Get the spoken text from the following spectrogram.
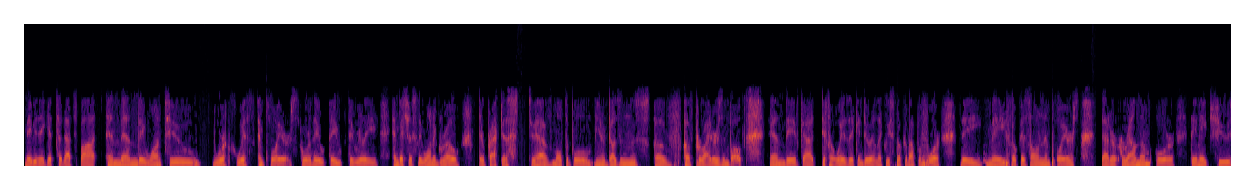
maybe they get to that spot and then they want to work with employers or they, they, they really ambitiously want to grow their practice to have multiple, you know, dozens of, of providers involved. And they've got different ways they can do it. Like we spoke about before, they may focus on employers that are around them, or they may choose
